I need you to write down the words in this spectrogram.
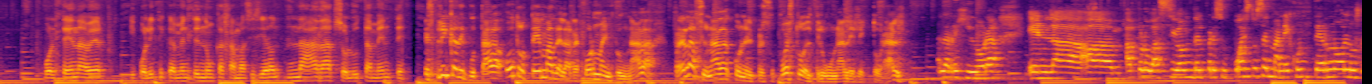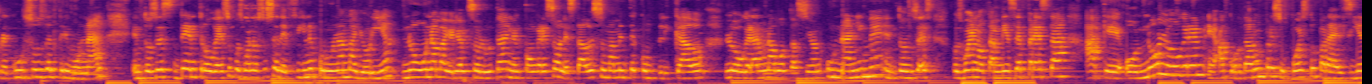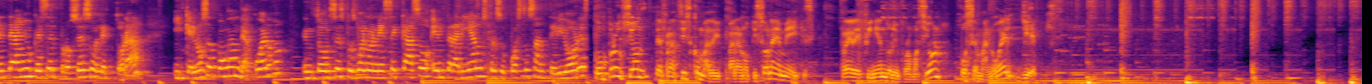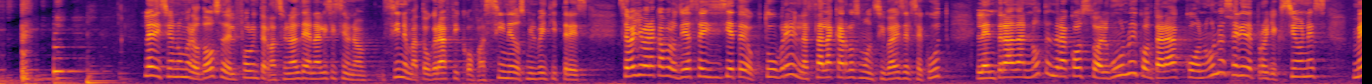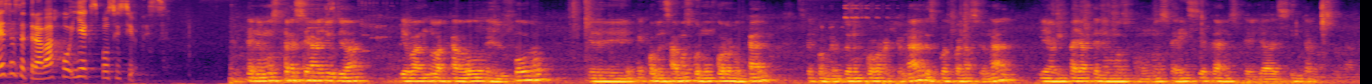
Volteen a ver y políticamente nunca jamás hicieron nada absolutamente. Explica diputada otro tema de la reforma impugnada relacionada con el presupuesto del Tribunal Electoral la regidora en la aprobación del presupuesto, es el manejo interno de los recursos del tribunal. Entonces, dentro de eso, pues bueno, eso se define por una mayoría, no una mayoría absoluta. En el Congreso del Estado es sumamente complicado lograr una votación unánime. Entonces, pues bueno, también se presta a que o no logren eh, acordar un presupuesto para el siguiente año, que es el proceso electoral y que no se pongan de acuerdo, entonces, pues bueno, en ese caso entrarían los presupuestos anteriores. Con producción de Francisco Madrid para Notizona MX, redefiniendo la información, José Manuel Yepis. La edición número 12 del Foro Internacional de Análisis Cinematográfico FACINE 2023 se va a llevar a cabo los días 6 y 7 de octubre en la sala Carlos Monsiváis del Secut. La entrada no tendrá costo alguno y contará con una serie de proyecciones, mesas de trabajo y exposiciones. Tenemos 13 años ya llevando a cabo el foro. Eh, comenzamos con un foro local, se convirtió en un foro regional, después fue nacional y ahorita ya tenemos como unos 6, 7 años que ya es internacional.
